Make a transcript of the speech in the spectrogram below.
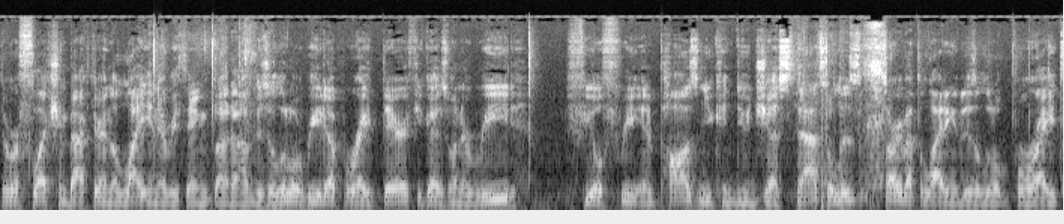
the reflection back there and the light and everything. But uh, there's a little read up right there. If you guys want to read, feel free and pause and you can do just that. So Liz, sorry about the lighting, it is a little bright.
